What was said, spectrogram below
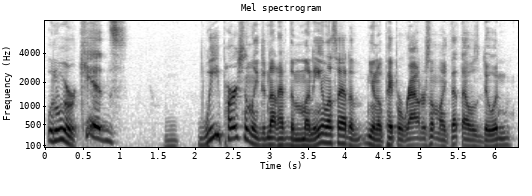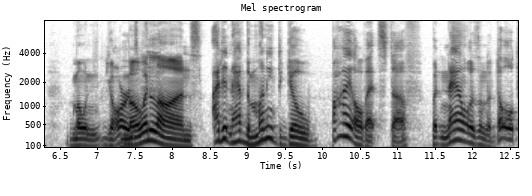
when we were kids, we personally did not have the money unless I had a you know paper route or something like that that I was doing mowing yards. Mowing lawns. I didn't have the money to go buy all that stuff. But now, as an adult,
